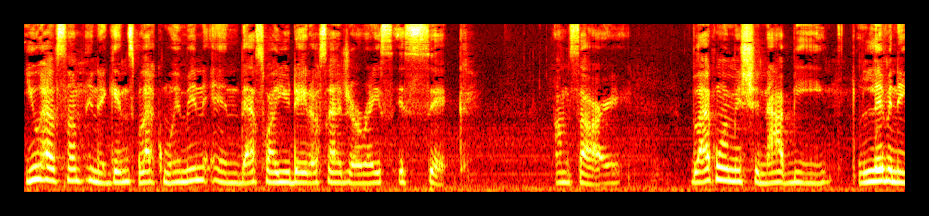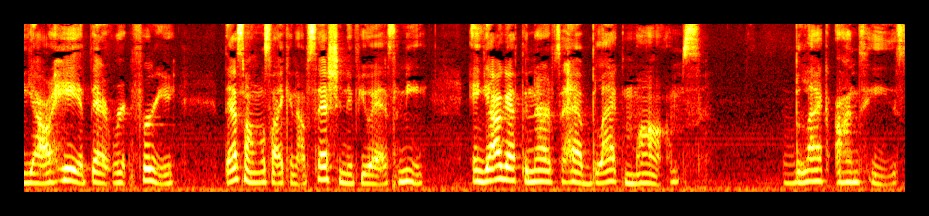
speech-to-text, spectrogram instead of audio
you have something against black women and that's why you date outside your race is sick. I'm sorry. Black women should not be living in y'all head that rent free. That's almost like an obsession if you ask me. And y'all got the nerve to have black moms, black aunties,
